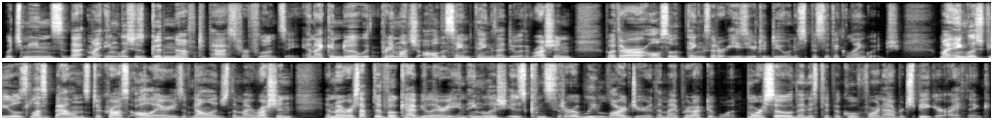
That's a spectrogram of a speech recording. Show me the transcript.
which means that my English is good enough to pass for fluency, and I can do it with pretty much all the same things I do with Russian, but there are also things that are easier to do in a specific language. My English feels less balanced across all areas of knowledge than my Russian, and my receptive vocabulary in English is considerably larger than my productive one more so than is typical for an average speaker, I think.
